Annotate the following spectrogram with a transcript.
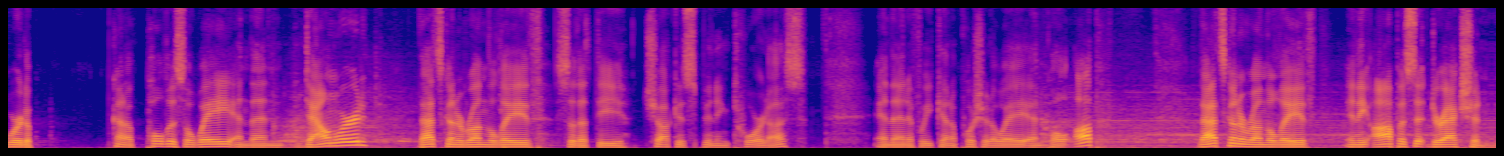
were to kind of pull this away and then downward, that's going to run the lathe so that the chuck is spinning toward us. And then if we kind of push it away and pull up, that's going to run the lathe in the opposite direction.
